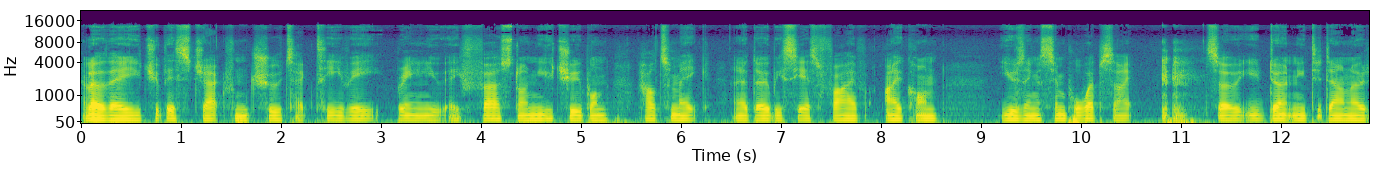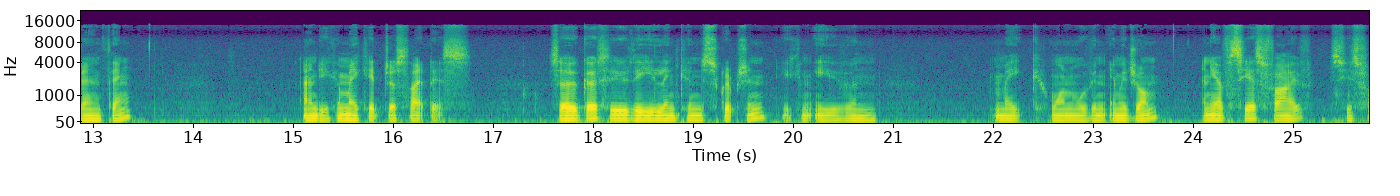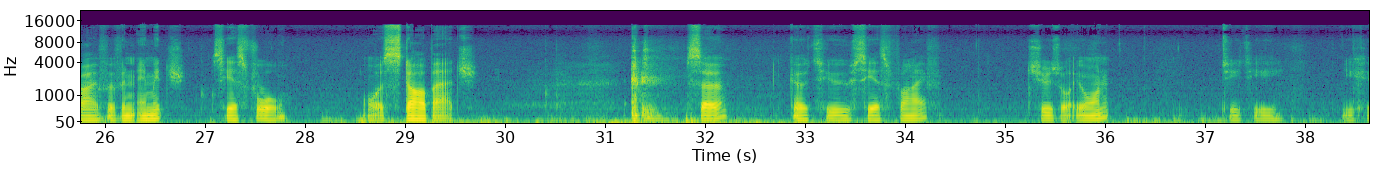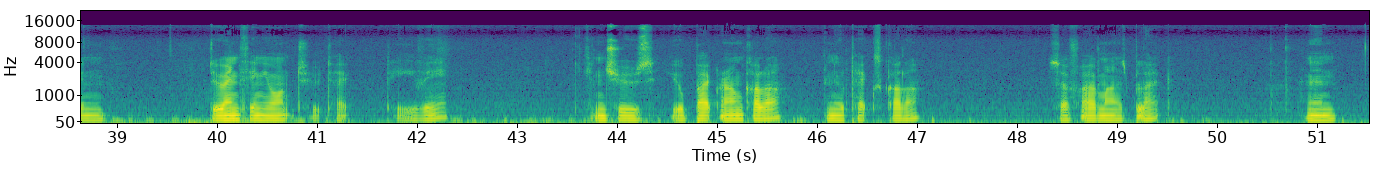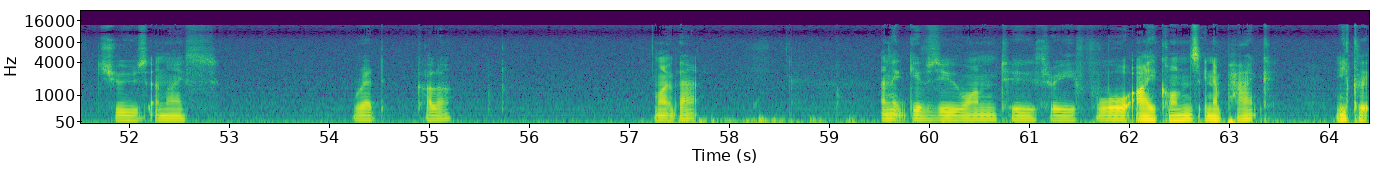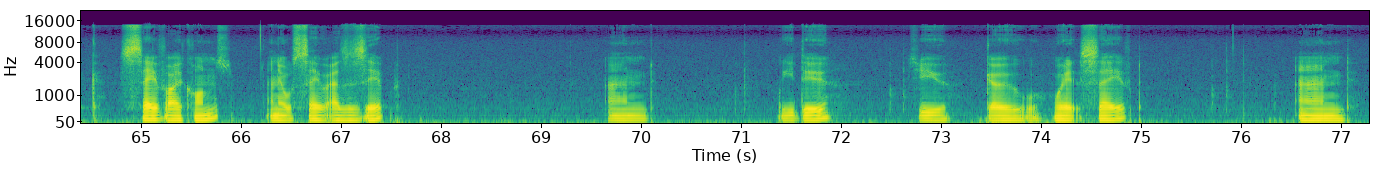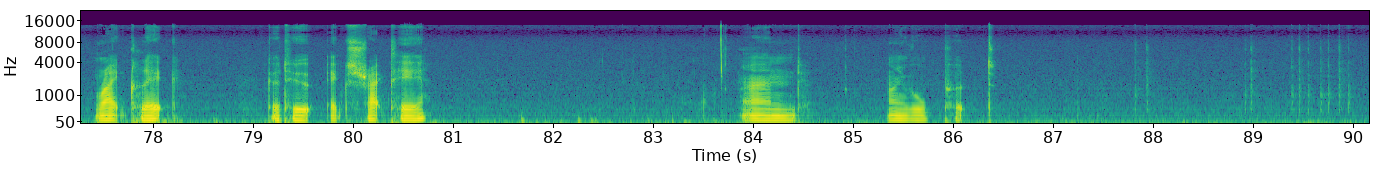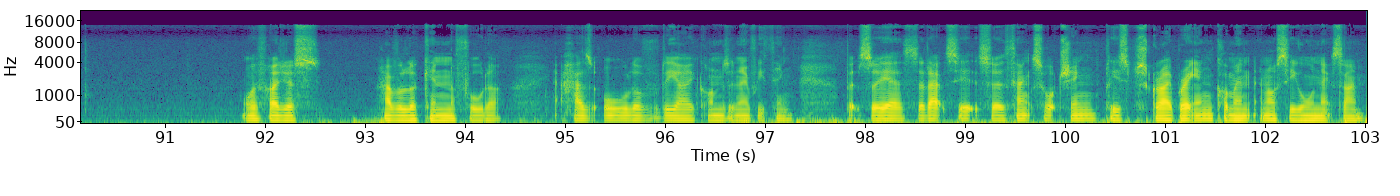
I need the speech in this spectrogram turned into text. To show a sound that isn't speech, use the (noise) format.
Hello there YouTube, this is Jack from True Tech TV bringing you a first on YouTube on how to make an Adobe CS5 icon using a simple website. (clears throat) So you don't need to download anything and you can make it just like this. So go to the link in description. You can even make one with an image on. And you have CS5 CS5 with an image CS4 or a star badge (coughs) so go to CS5 choose what you want. GT you can do anything you want to Tech TV you can choose your background color and your text color. So if I have mine as black. And then choose a nice red color. Like that and it gives you one, two, three, four icons in a pack. You click save icons and it will save as a zip. And what you do is you go where it's saved and right click, go to extract here and I will put or if I just have a look in the folder it has all of the icons and everything. But so yeah so that's it. So thanks for watching. Please subscribe rate and comment and I'll see you all next time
